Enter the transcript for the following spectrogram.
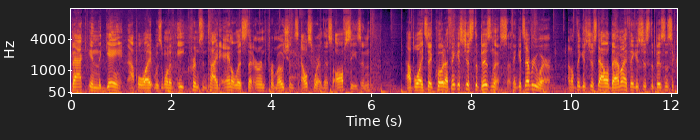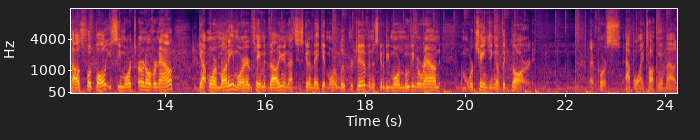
back in the game. Applewhite was one of eight Crimson Tide analysts that earned promotions elsewhere this offseason. Applewhite said, quote, I think it's just the business. I think it's everywhere. I don't think it's just Alabama. I think it's just the business of college football. You see more turnover now. You got more money, more entertainment value, and that's just going to make it more lucrative, and there's going to be more moving around and more changing of the guard. Of course, Applewhite talking about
